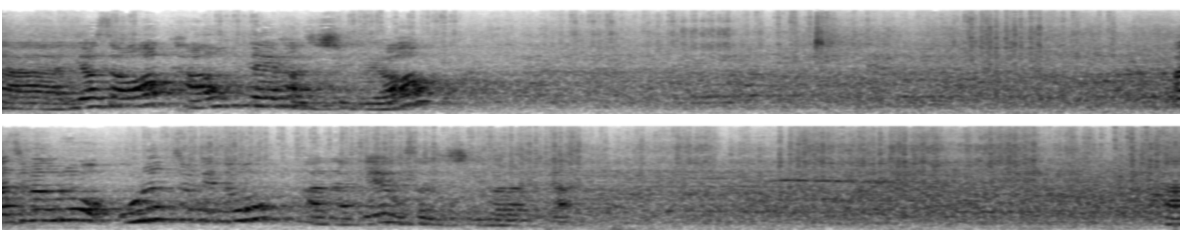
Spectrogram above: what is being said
자, 이어서 가운데 가주시고요. 마지막으로 환하게 웃어주시기 바랍니다. 자,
